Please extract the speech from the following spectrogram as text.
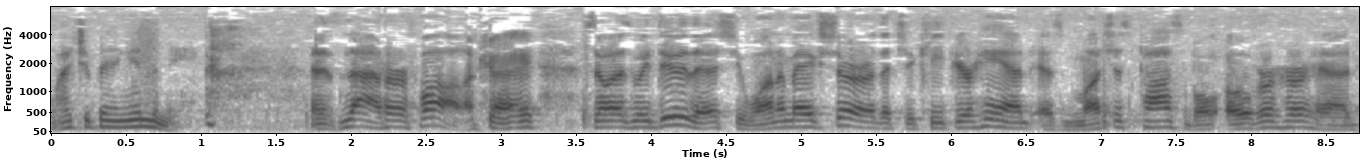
why'd you bang into me? and it's not her fault, okay? So as we do this, you want to make sure that you keep your hand as much as possible over her head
